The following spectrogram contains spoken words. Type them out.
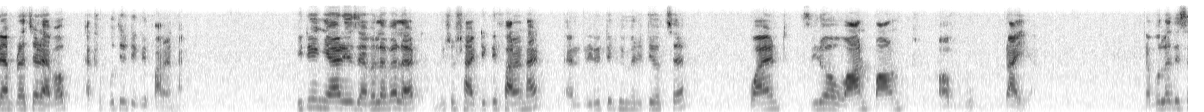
temperature above একশো পঁচিশ degree Fahrenheit heating air is available at দুশো ষাট degree Fahrenheit and relative humidity হচ্ছে point zero one pound of dry air এটা বলে দিছে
